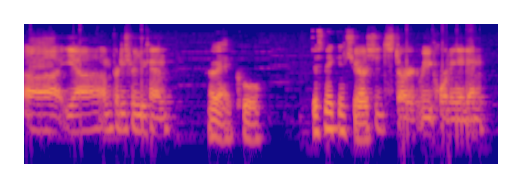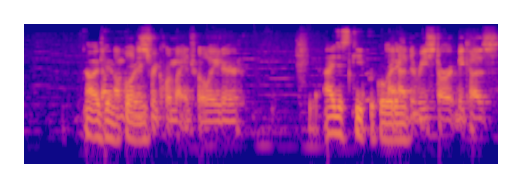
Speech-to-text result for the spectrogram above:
Uh, yeah, I'm pretty sure you can. Okay, cool. Just making Sure. sure. I should start recording again. Oh, I've been I'm gonna just record my intro later. I just keep recording. I had to restart because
